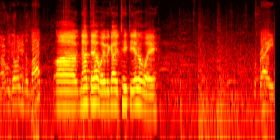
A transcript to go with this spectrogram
I We going to the bus? Uh, not that way. We gotta take the other way. Right.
